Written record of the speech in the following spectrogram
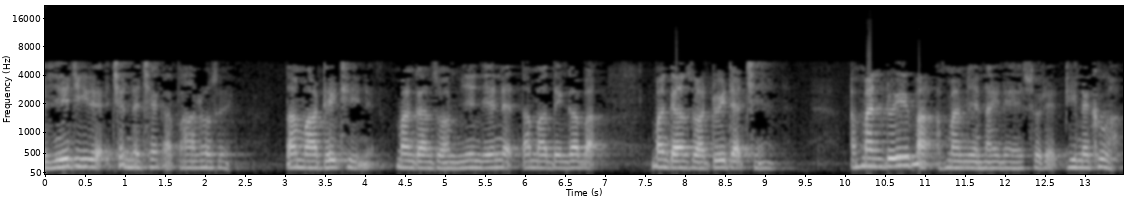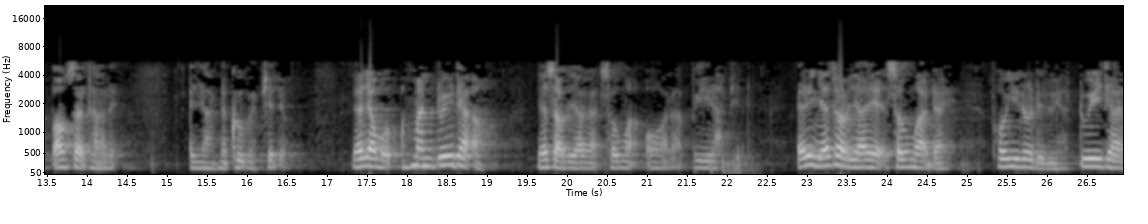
အရေးကြီးတဲ့အချက်နှစ်ချက်ကဘာလို့ဆိုရင်တမ္မာဒိဋ္ဌိနဲ့မှန်ကန်စွာမြင်ခြင်းနဲ့တမ္မာသင်္ကပ္ပမှန်ကန်စွာ တွေးတတ်ခြင်းအမှန်တွေးမှအမှန်မြင်နိုင်တယ်ဆိုတဲ့ဒီနှစ်ခုဟာပေါင်းစပ်ထားတဲ့အရာနှစ်ခုပဲဖြစ်တယ်။ ဒါကြောင့်မို့အမှန်တွေးတတ်အောင်မြတ်စွာဘုရားကဆုံးမဩဝါဒပေးတာဖြစ်တယ်။အဲဒီမြတ်စွာဘုရားရဲ့အဆုံးအမအတိုင်းဘုန်းကြီးတို့တွေဟာတွေးကြရ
